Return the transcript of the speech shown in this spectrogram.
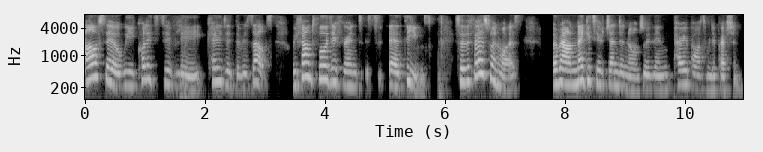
After we qualitatively coded the results, we found four different uh, themes. So the first one was around negative gender norms within peripartum depression.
